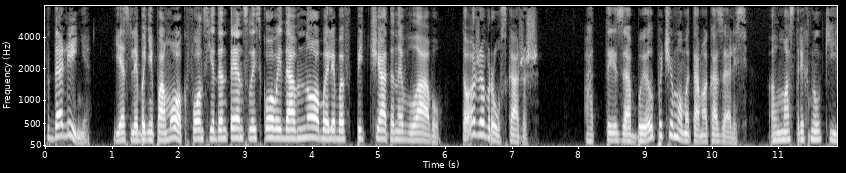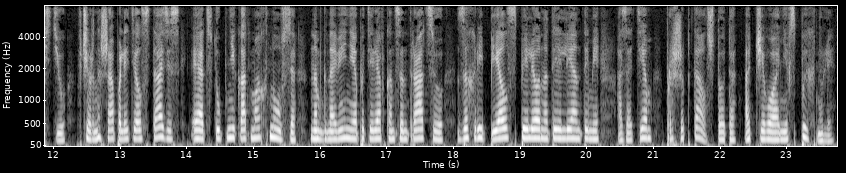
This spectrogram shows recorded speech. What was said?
«В долине. Если бы не помог, фон Сьедентен с Лыськовой давно были бы впечатаны в лаву. Тоже вру, скажешь». «А ты забыл, почему мы там оказались?» Алмаз тряхнул кистью, в черныша полетел стазис, и отступник отмахнулся, на мгновение потеряв концентрацию, захрипел с пеленатой лентами, а затем прошептал что-то, от чего они вспыхнули.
